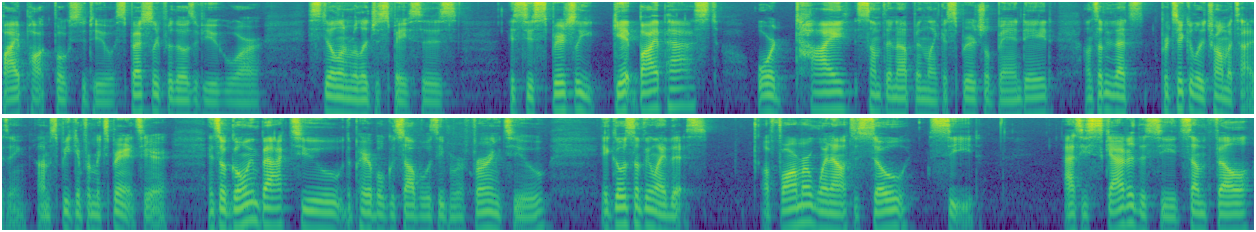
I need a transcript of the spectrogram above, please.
BIPOC folks to do, especially for those of you who are still in religious spaces, is to spiritually get bypassed or tie something up in like a spiritual band aid on something that's particularly traumatizing. I'm speaking from experience here. And so going back to the parable Gustavo was even referring to, it goes something like this A farmer went out to sow seed. As he scattered the seed, some fell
